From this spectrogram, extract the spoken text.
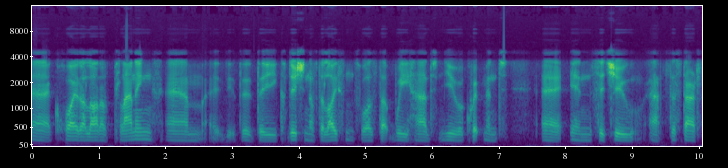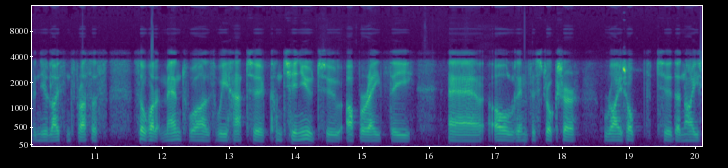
uh, quite a lot of planning. Um, the, the, condition of the license was that we had new equipment uh, in situ at the start of a new license process. So what it meant was we had to continue to operate the uh, old infrastructure right up to the night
